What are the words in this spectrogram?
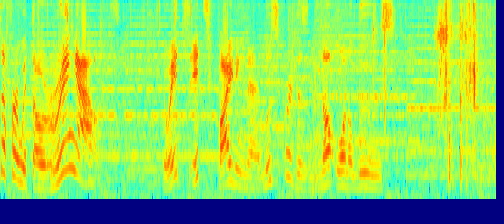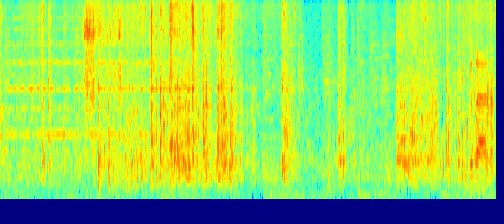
Lucifer with the ring out. Yo, it's it's fighting man. Lucifer does not want to lose. Look at that.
